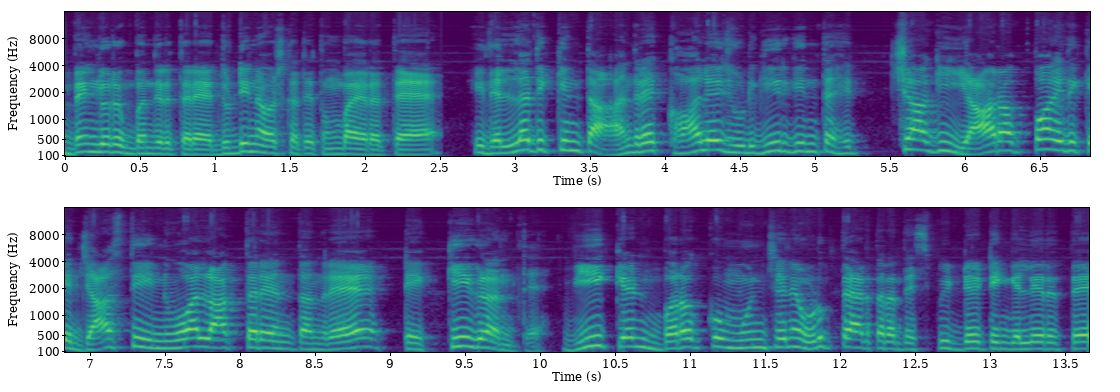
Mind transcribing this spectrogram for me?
ಬೆಂಗಳೂರಿಗೆ ಬಂದಿರ್ತಾರೆ. ದುಡ್ಡಿನ ಅವಶ್ಯಕತೆ ತುಂಬಾ ಇರುತ್ತೆ. ಇದೆಲ್ಲದಕ್ಕಿಂತ, ಅಂದರೆ ಕಾಲೇಜ್ ಹುಡುಗಿರ್ಗಿಂತ ಹೆಚ್ಚಾಗಿ ಯಾರಪ್ಪ ಇದಕ್ಕೆ ಜಾಸ್ತಿ ಇನ್ವಾಲ್ವ್ ಆಗ್ತಾರೆ ಅಂತಂದರೆ ಟೆಕ್ಕಿಗಳಂತೆ ವೀಕೆಂಡ್ ಬರೋಕ್ಕೂ ಮುಂಚೆನೆ ಹುಡುಕ್ತಾ ಇರ್ತಾರಂತೆ ಸ್ಪೀಡ್ ಡೇಟಿಂಗ್ ಎಲ್ಲಿರುತ್ತೆ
